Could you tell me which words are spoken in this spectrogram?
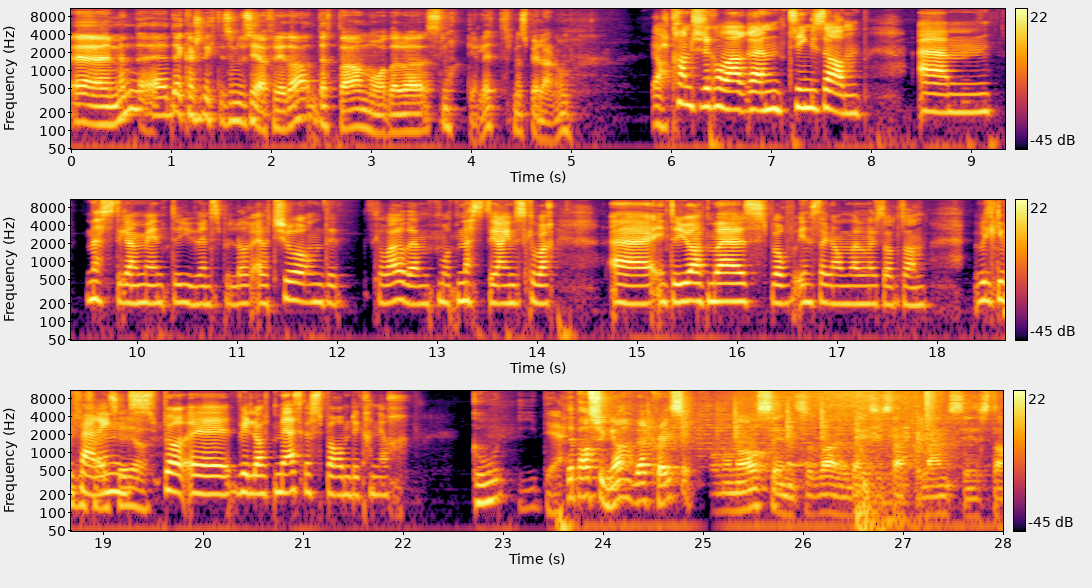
eh, men eh, det er kanskje riktig som du sier, Frida. Dette må dere snakke litt med spillerne om. Kanskje det kan være en ting sånn um, Neste gang vi intervjuer en spiller Jeg vet ikke om det skal være det, men på en måte neste gang det skal være uh, intervju, at vi spør på Instagram eller noe sånt sånn Hvilken feiring ja. eh, vil du at vi skal spørre om de kan gjøre? God idé. Det er bare å synge. Vær crazy. For noen år siden så var jo den som satt på langsida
